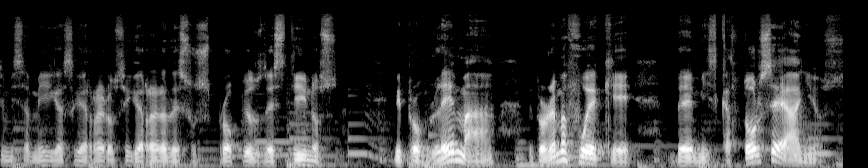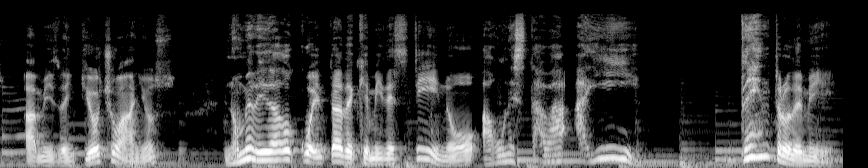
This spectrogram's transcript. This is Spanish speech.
Y mis amigas, guerreros y guerreras de sus propios destinos. Mi problema, mi problema fue que de mis 14 años a mis 28 años, no me había dado cuenta de que mi destino aún estaba ahí, dentro de mí,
